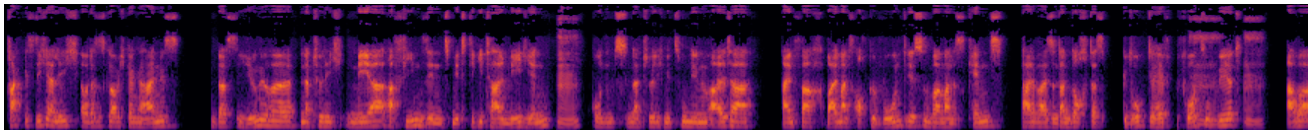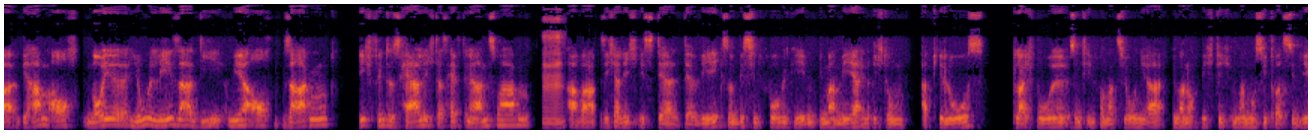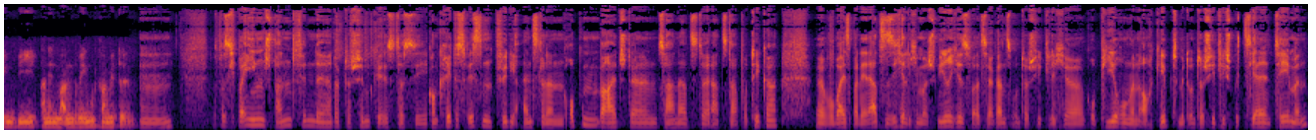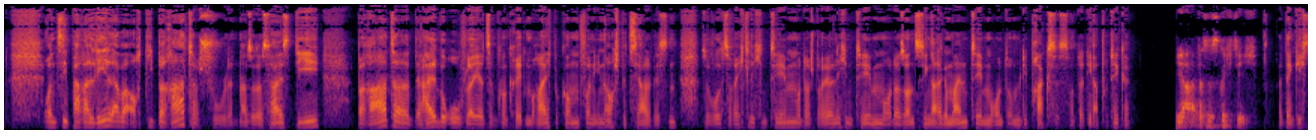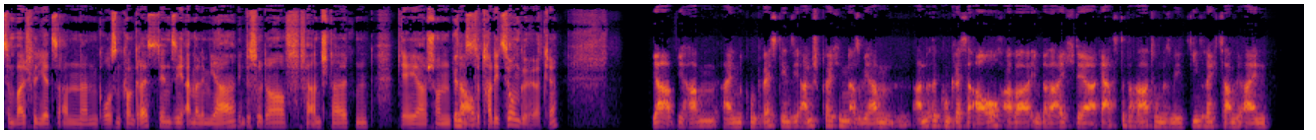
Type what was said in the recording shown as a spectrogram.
Fakt ist sicherlich, aber das ist, glaube ich, kein Geheimnis, dass Jüngere natürlich mehr affin sind mit digitalen Medien mhm. und natürlich mit zunehmendem Alter einfach, weil man es auch gewohnt ist und weil man es kennt, teilweise dann doch das gedruckte Heft bevorzugt mhm. wird. Mhm. Aber wir haben auch neue, junge Leser, die mir auch sagen, ich finde es herrlich, das Heft in der Hand zu haben, mhm. aber sicherlich ist der, der Weg so ein bisschen vorgegeben, immer mehr in Richtung papierlos. Gleichwohl sind die Informationen ja immer noch wichtig und man muss sie trotzdem irgendwie an den Mann bringen und vermitteln. Mhm. Das, was ich bei Ihnen spannend finde, Herr Dr. Schimke, ist, dass Sie konkretes Wissen für die einzelnen Gruppen bereitstellen, Zahnärzte, Ärzte, Apotheker, äh, wobei es bei den Ärzten sicherlich immer schwierig ist, weil es ja ganz unterschiedliche Gruppierungen auch gibt mit unterschiedlich speziellen Themen und Sie parallel aber auch die Beraterschulen, also das heißt die Berater, der Heilberufler jetzt im konkreten Bereich bekommen von Ihnen auch Spezialwissen, sowohl zu rechtlichen Themen oder steuerlichen Themen oder sonstigen allgemeinen Themen rund um die Praxis oder die Apotheke. Ja, das ist richtig. Da denke ich zum Beispiel jetzt an einen großen Kongress, den Sie einmal im Jahr in Düsseldorf veranstalten, der ja schon genau. fast zur Tradition gehört, ja? Ja, wir haben einen Kongress, den Sie ansprechen. Also wir haben andere Kongresse auch, aber im Bereich der Ärzteberatung des Medizinrechts haben wir einen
